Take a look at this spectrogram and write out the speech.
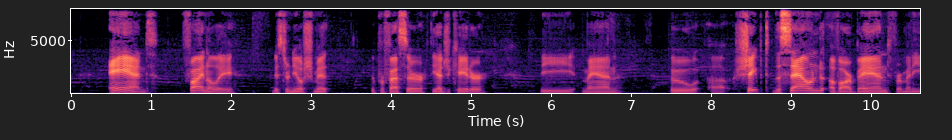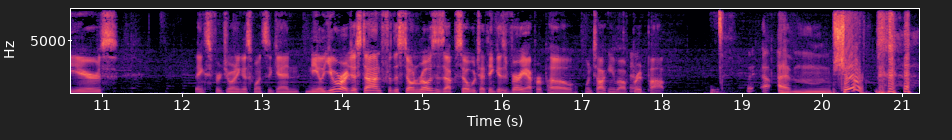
And finally, Mr. Neil Schmidt, the professor, the educator, the man who uh, shaped the sound of our band for many years. Thanks for joining us once again. Neil, you were just on for the Stone Roses episode, which I think is very apropos when talking about Britpop. I'm sure.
